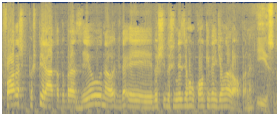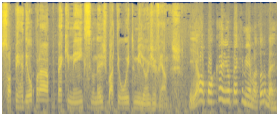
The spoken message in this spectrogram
Fora os, os piratas do Brasil na, e dos, dos chineses de Hong Kong que vendiam na Europa, né? Isso, só perdeu para Pac-Man, que segundo eles bateu 8 milhões de vendas. E é uma porcaria o Pac-Man, mas tudo bem.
